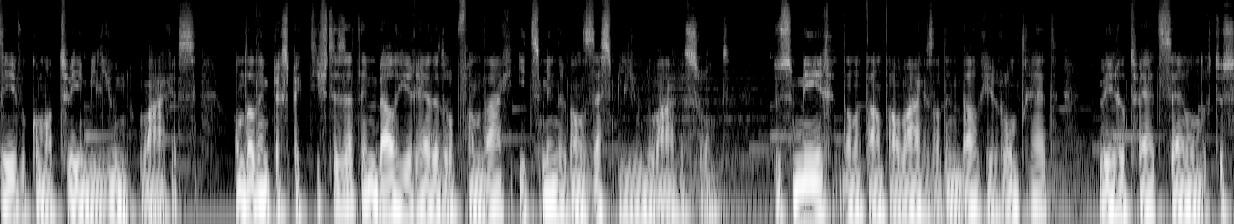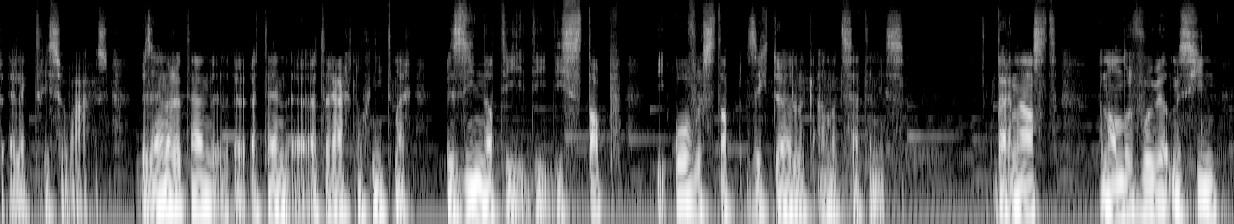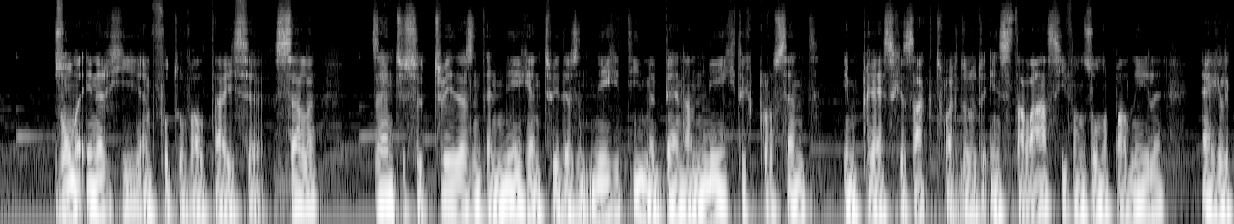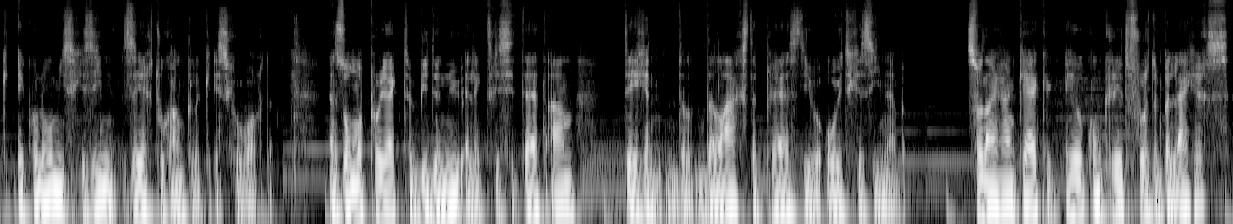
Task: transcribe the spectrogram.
miljoen wagens. Om dat in perspectief te zetten, in België rijden er op vandaag iets minder dan 6 miljoen wagens rond. Dus meer dan het aantal wagens dat in België rondrijdt. Wereldwijd zijn ondertussen elektrische wagens. We zijn er uiteindelijk, eh, uiteraard nog niet, maar we zien dat die, die, die stap die overstap zich duidelijk aan het zetten is. Daarnaast een ander voorbeeld misschien zonne-energie en fotovoltaïsche cellen zijn tussen 2009 en 2019 met bijna 90% in prijs gezakt, waardoor de installatie van zonnepanelen eigenlijk economisch gezien zeer toegankelijk is geworden. En zonneprojecten bieden nu elektriciteit aan tegen de, de laagste prijs die we ooit gezien hebben. Als we dan gaan kijken, heel concreet voor de beleggers,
